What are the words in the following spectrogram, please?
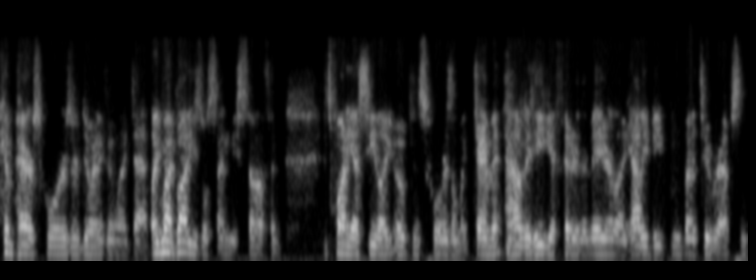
compare scores or do anything like that. Like my buddies will send me stuff and it's funny I see like open scores I'm like damn it how did he get fitter than me or like how did he beat me by two reps and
